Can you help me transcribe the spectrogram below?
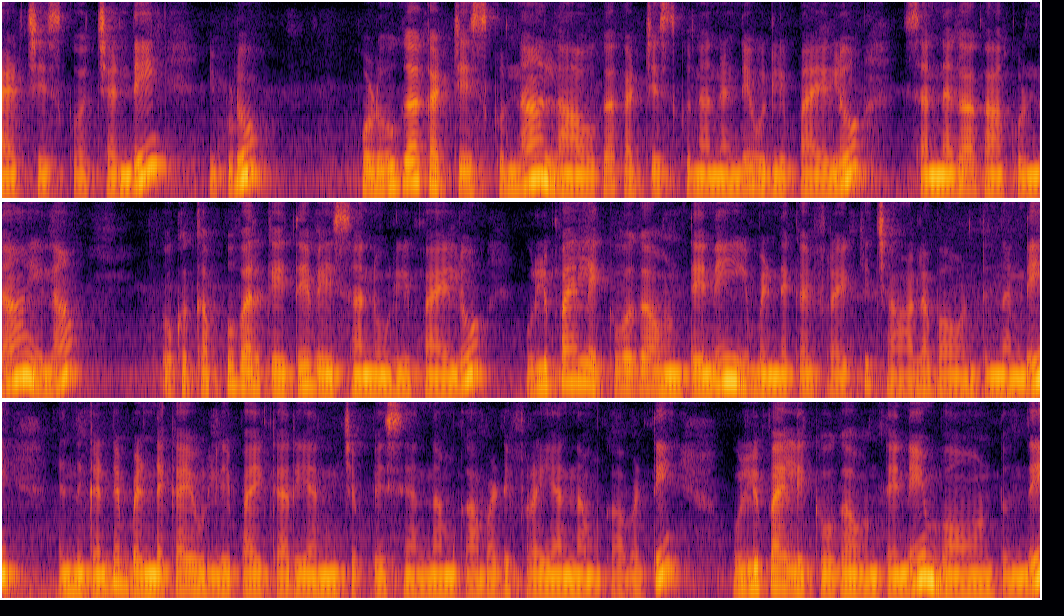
యాడ్ చేసుకోవచ్చండి. ఇప్పుడు పొడవుగా కట్ చేసుకున్న లావుగా కట్ చేసుకున్నానండి ఉల్లిపాయలు. సన్నగా కాకుండా ఇలా ఒక కప్పు వరకు అయితే వేసాను ఉల్లిపాయలు. ఉల్లిపాయలు ఎక్కువగా ఉంటేనే ఈ బెండకాయ ఫ్రైకి చాలా బాగుంటుందండి. ఎందుకంటే బెండకాయ ఉల్లిపాయ కర్రీ అని చెప్పేసి అన్నాం కాబట్టి ఫ్రై అన్నాం కాబట్టి ఉల్లిపాయలు ఎక్కువగా ఉంటేనే బాగుంటుంది.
